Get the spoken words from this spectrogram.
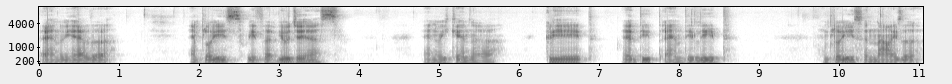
And we have the employees with uh, Vue.js. And we can uh, create, edit, and delete employees. And now is a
